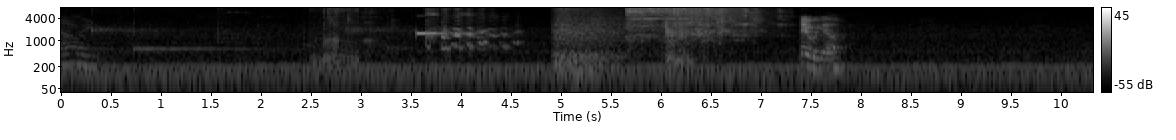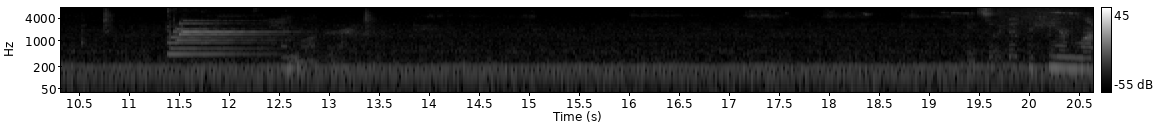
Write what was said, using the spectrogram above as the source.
How do we... There we go. Hand locker. Okay, so I got the I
